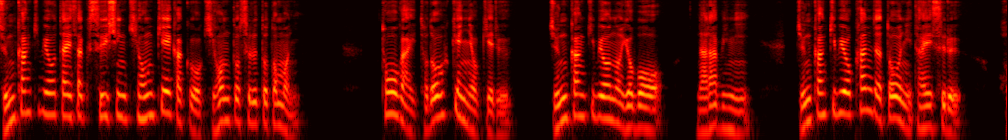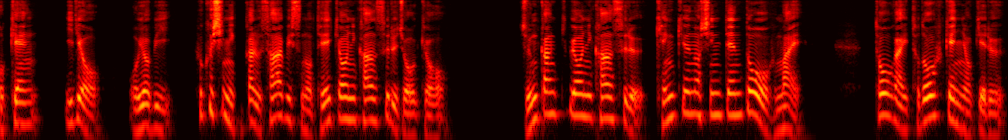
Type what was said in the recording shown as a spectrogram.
循環器病対策推進基本計画を基本とするとともに、当該都道府県における循環器病の予防、並びに循環器病患者等に対する保健、医療及び福祉にかかるサービスの提供に関する状況、循環器病に関する研究の進展等を踏まえ、当該都道府県における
